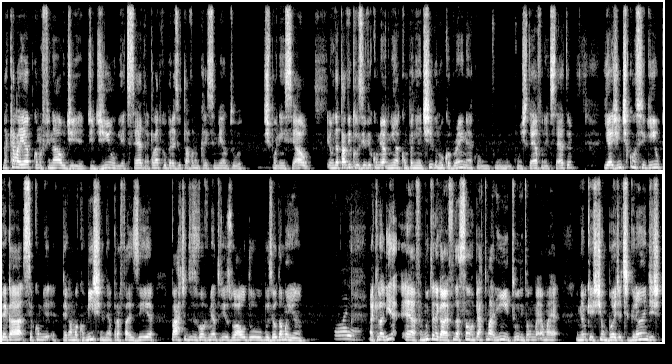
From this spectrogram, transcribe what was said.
naquela época, no final de, de Dilma e etc., naquela época o Brasil estava num crescimento exponencial. Eu ainda estava, inclusive, com minha, minha companhia antiga, no Ucobrain, né, com, com, com o Stefano, etc., e a gente conseguiu pegar, pegar uma commission né, para fazer parte do desenvolvimento visual do Museu da Manhã. Olha. Aquilo ali é, foi muito legal. É a Fundação Roberto Marinho e tudo, então é uma, eu me lembro que eles tinham budgets grandes,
